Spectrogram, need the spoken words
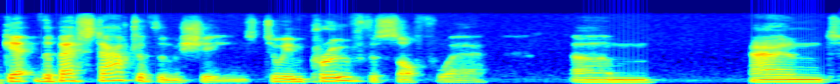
get the best out of the machines, to improve the software. Um, and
